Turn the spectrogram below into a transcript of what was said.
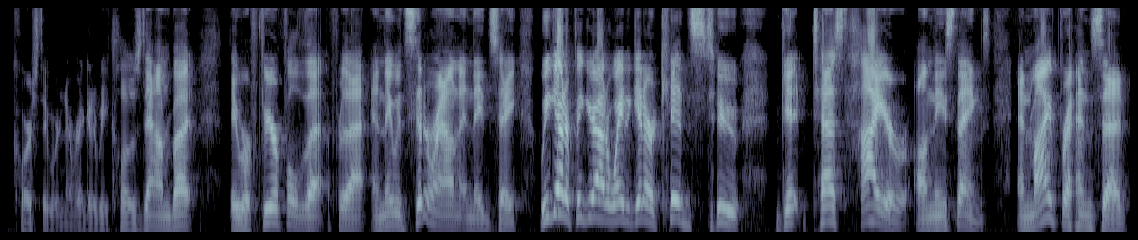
Of course, they were never going to be closed down, but they were fearful that for that, and they would sit around and they'd say, "We got to figure out a way to get our kids to get test higher on these things." And my friend said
